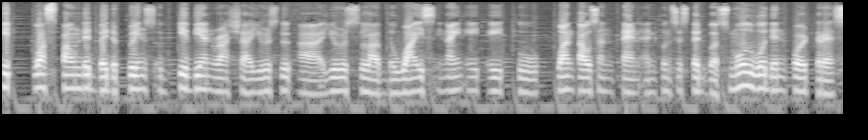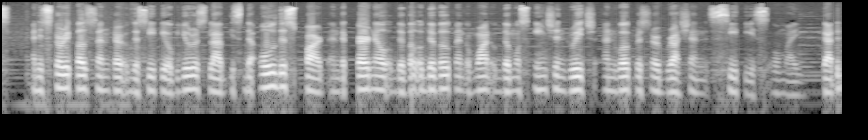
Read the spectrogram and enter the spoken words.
It was founded by the prince of kievan russia Yaroslav, uh, Yaroslav the wise in 9882 1010 and consisted of a small wooden fortress an historical center of the city of Yuroslav is the oldest part and the kernel of, the of development of one of the most ancient, rich, and well-preserved Russian cities. Oh my God.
